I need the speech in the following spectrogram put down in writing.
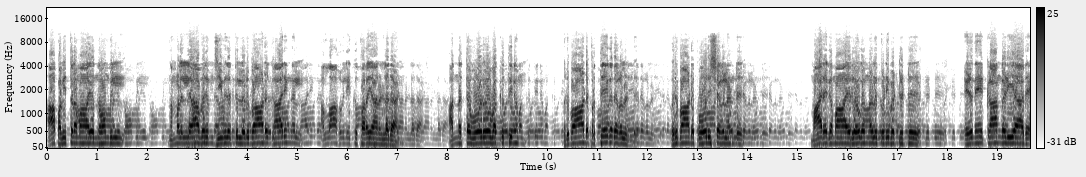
ആ പവിത്രമായ നോമ്പിൽ നമ്മളെല്ലാവരും ജീവിതത്തിൽ ഒരുപാട് കാര്യങ്ങൾ അള്ളാഹുവിലേക്ക് പറയാനുള്ളതാണ്. അന്നത്തെ ഓരോ വക്കത്തിനും ഒരുപാട് പ്രത്യേകതകളുണ്ട് ഒരുപാട് പോരിശകളുണ്ട് മാരകമായ രോഗങ്ങൾ പിടിപെട്ടിട്ട് എഴുന്നേക്കാൻ കഴിയാതെ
